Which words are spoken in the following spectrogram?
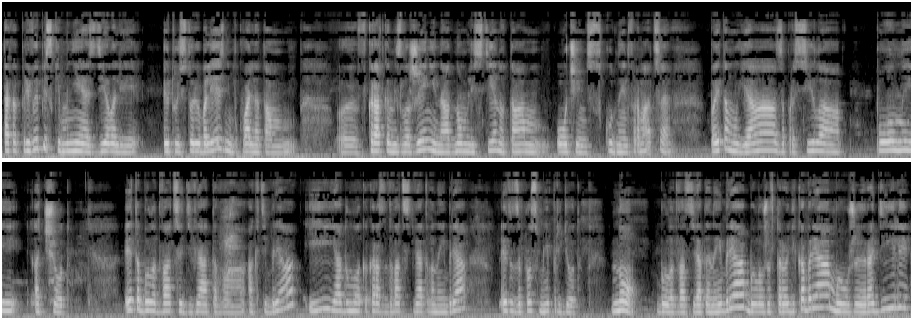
Так как при выписке мне сделали эту историю болезни буквально там в кратком изложении на одном листе, но там очень скудная информация, поэтому я запросила полный отчет. Это было 29 октября, и я думала, как раз 29 ноября этот запрос мне придет. Но было 29 ноября, было уже 2 декабря, мы уже родили.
